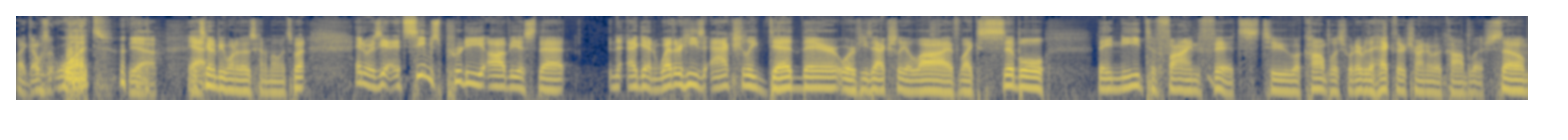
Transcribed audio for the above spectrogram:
like i was like what Yeah. Yeah. It's going to be one of those kind of moments. But, anyways, yeah, it seems pretty obvious that, again, whether he's actually dead there or if he's actually alive, like Sibyl, they need to find Fitz to accomplish whatever the heck they're trying to accomplish. So,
